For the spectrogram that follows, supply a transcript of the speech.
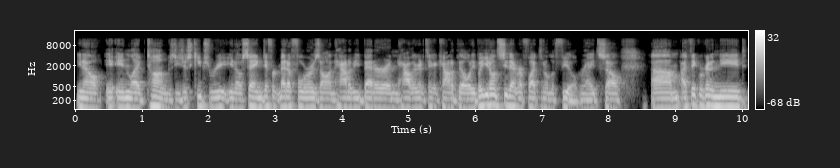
you know, in, in like tongues. He just keeps, re, you know, saying different metaphors on how to be better and how they're going to take accountability. But you don't see that reflected on the field, right? So um, I think we're going to need,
